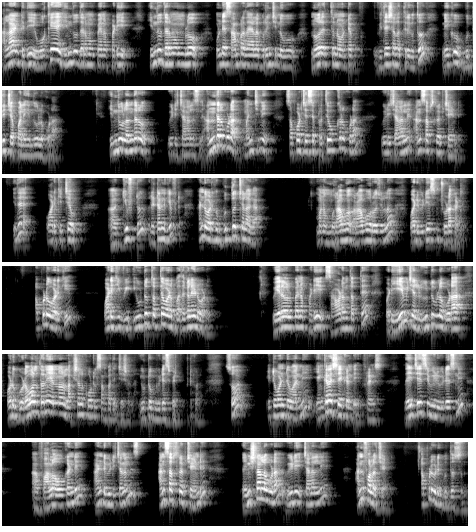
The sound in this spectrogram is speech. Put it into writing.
అలాంటిది ఒకే హిందూ ధర్మం పైన పడి హిందూ ధర్మంలో ఉండే సాంప్రదాయాల గురించి నువ్వు నోరెత్తున ఉంటే విదేశాల్లో తిరుగుతూ నీకు బుద్ధి చెప్పాలి హిందువులు కూడా. హిందువులందరూ వీడి ఛానల్స్ని అందరూ కూడా మంచిని సపోర్ట్ చేసే ప్రతి ఒక్కరూ కూడా వీడి ఛానల్ని అన్సబ్స్క్రైబ్ చేయండి. ఇదే వాడికి ఇచ్చే గిఫ్ట్ రిటర్న్ గిఫ్ట్ అండ్ వాడికి బుద్ధి వచ్చేలాగా మనం రాబో రాబో రోజుల్లో వాడి వీడియోస్ని చూడకండి. అప్పుడు వాడికి వాడికి యూట్యూబ్ తప్పితే వాడు బతకలేడు వాడు. వేరే వాళ్ళపైన పడి సావడం తప్పితే వాడు ఏమి చేయలేడు. యూట్యూబ్లో కూడా వాడు గొడవలతోనే ఎన్నో లక్షల కోట్లు సంపాదించేసాడు యూట్యూబ్ వీడియోస్ పెట్టుకొని. సో ఇటువంటి వాడిని ఎంకరేజ్ చేయకండి ఫ్రెండ్స్. దయచేసి వీడి వీడియోస్ని ఫాలో అవ్వకండి. అండ్ వీడి ఛానల్ని అన్సబ్స్క్రైబ్ చేయండి. ఇన్స్టాలో కూడా వీడి ఛానల్ని అన్ఫాలో చేయండి. అప్పుడు వీడికి బుద్ధి వస్తుంది.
